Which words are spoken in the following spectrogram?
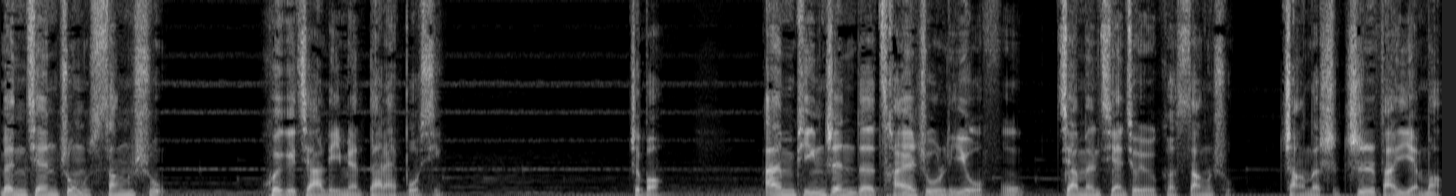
门前种桑树会给家里面带来不幸。这不，安平镇的财主李有福家门前就有棵桑树，长得是枝繁叶茂，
